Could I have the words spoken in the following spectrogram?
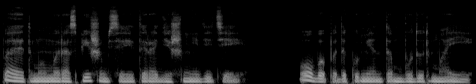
Поэтому мы распишемся, и ты родишь мне детей. Оба по документам будут мои.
